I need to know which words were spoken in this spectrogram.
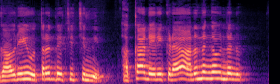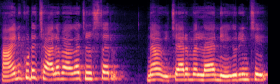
గౌరీ ఉత్తరం తెచ్చిచ్చింది. అక్క నేను ఇక్కడ ఆనందంగా ఉన్నాను. ఆయన కూడా చాలా బాగా చూస్తారు. నా విచారం వల్ల నీ గురించి.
